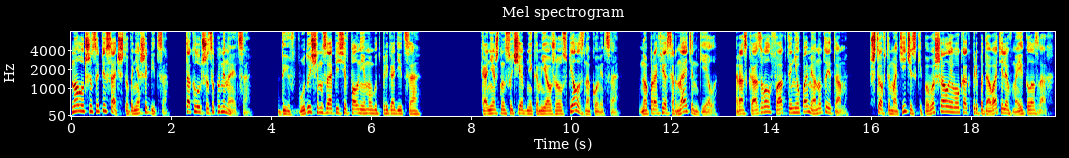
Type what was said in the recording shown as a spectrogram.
но лучше записать, чтобы не ошибиться. Так лучше запоминается. Да и в будущем записи вполне могут пригодиться. Конечно, с учебником я уже успел ознакомиться, но профессор Найтингейл рассказывал факты, не упомянутые там, что автоматически повышало его как преподавателя в моих глазах.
